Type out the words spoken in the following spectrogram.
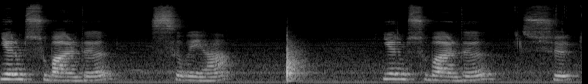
yarım su bardağı sıvı yağ, yarım su bardağı süt,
